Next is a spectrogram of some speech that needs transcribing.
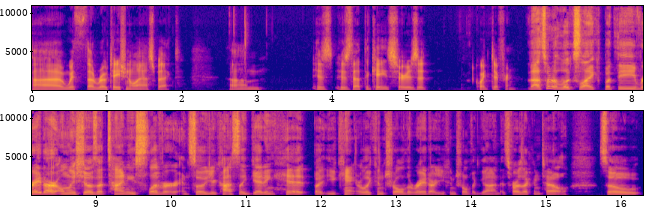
uh, with a rotational aspect. Um, is is that the case, or is it quite different? That's what it looks like, but the radar only shows a tiny sliver, and so you're constantly getting hit, but you can't really control the radar. You control the gun, as far as I can tell. So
